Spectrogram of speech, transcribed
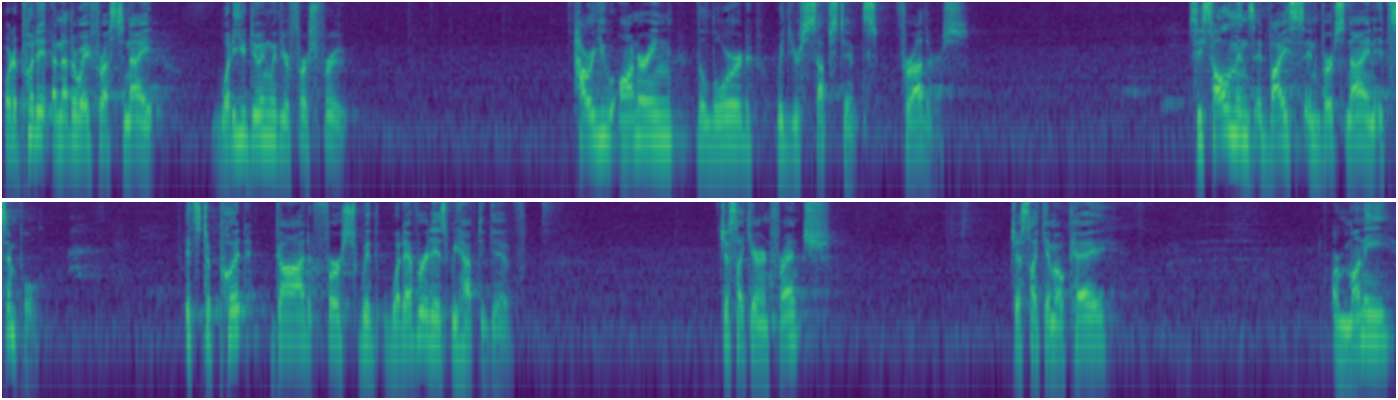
Or to put it another way for us tonight, what are you doing with your first fruit? How are you honoring the Lord with your substance for others? See, Solomon's advice in verse 9, it's simple. It's to put God first with whatever it is we have to give. Just like Erin French, just like MLK, our money,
